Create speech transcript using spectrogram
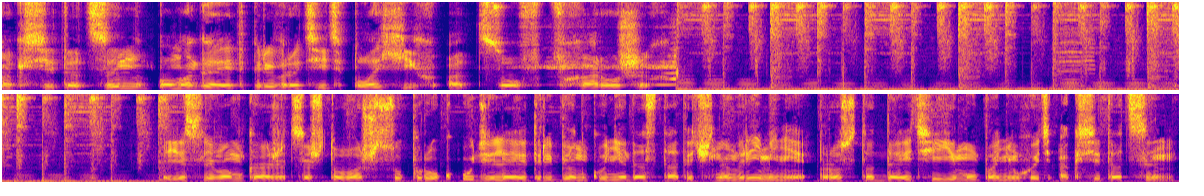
Окситоцин помогает превратить плохих отцов в хороших. Если вам кажется, что ваш супруг уделяет ребенку недостаточно времени, просто дайте ему понюхать окситоцин,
